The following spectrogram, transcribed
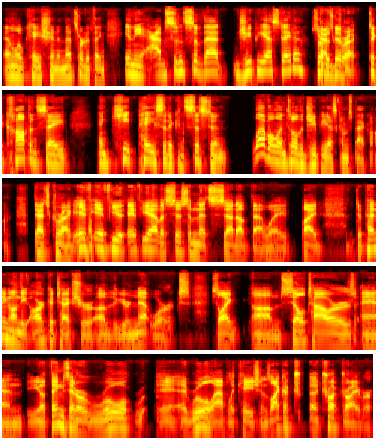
and location, and that sort of thing. In the absence of that GPS data, sort That's of to, correct. to compensate and keep pace at a consistent level until the GPS comes back on. That's correct. If okay. if you if you have a system that's set up that way, but depending on the architecture of your networks, so like um, cell towers and you know things that are rural uh, rural applications, like a, tr- a, truck driver,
